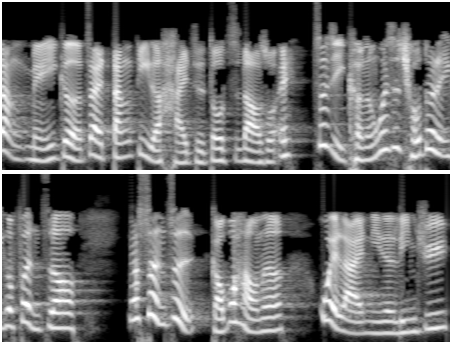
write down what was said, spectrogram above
让每一个在当地的孩子都知道说，哎，自己可能会是球队的一个分子哦。那甚至搞不好呢，未来你的邻居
